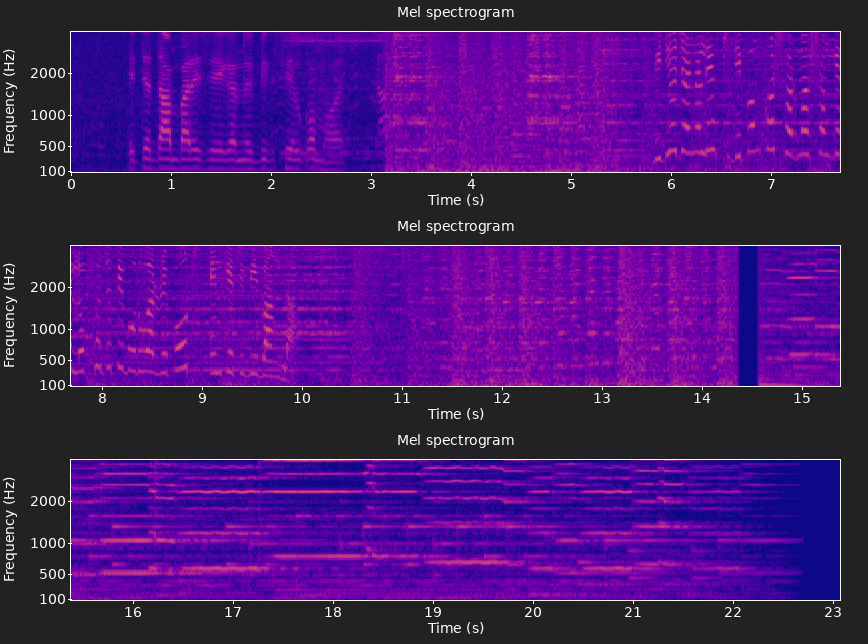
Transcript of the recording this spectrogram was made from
এতিয়া দাম বাঢ়িছে, সেইকাৰণে চেল কম হয়। ভিডিও জার্নালিস্ট দীপঙ্কর শর্মার সঙ্গে Lakshyajyoti বড়ুয়ার report N K TV Bangla.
